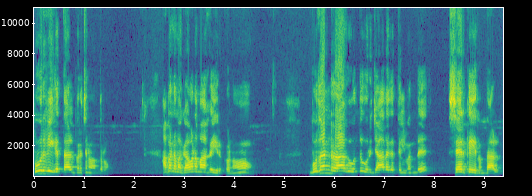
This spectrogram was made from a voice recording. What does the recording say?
பூர்வீகத்தால் பிரச்சனை வந்துடும் அப்ப நம்ம கவனமாக இருக்கணும். புதன் ராகு வந்து ஒரு ஜாதகத்தில் வந்து சேர்க்கை இருந்தால்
